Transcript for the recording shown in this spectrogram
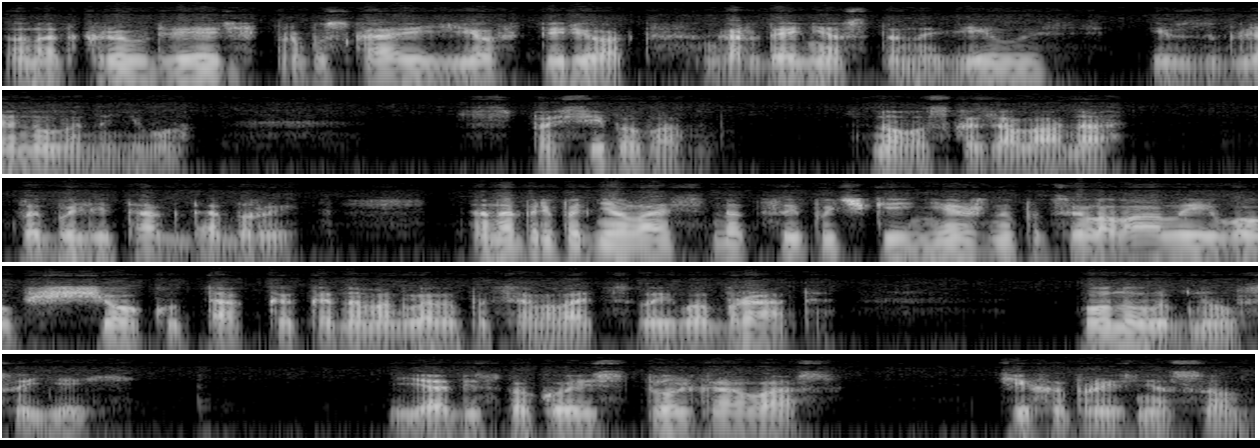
Он открыл дверь, пропуская ее вперед. Гордени остановилась и взглянула на него. «Спасибо вам», снова сказала она. «Вы были так добры». Она приподнялась на цыпочки и нежно поцеловала его в щеку, так, как она могла бы поцеловать своего брата. Он улыбнулся ей. «Я беспокоюсь только о вас», — тихо произнес он.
